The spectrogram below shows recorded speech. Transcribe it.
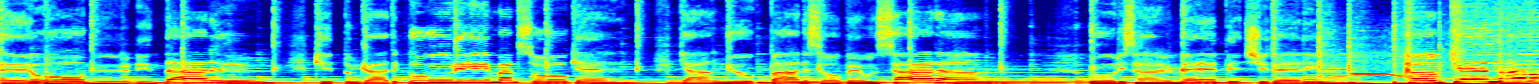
축하해요. 오늘 이 날을 기쁨 가득 우리 맘속에. 양육반에서 배운 사랑. 우리 삶의 빛이 되리. 함께 나눠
